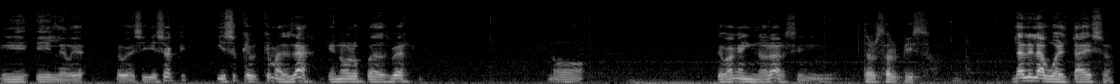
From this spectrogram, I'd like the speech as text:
y, y le, voy a, le voy a decir, ¿y eso, qué, y eso qué, qué más da? Que no lo puedes ver. No. Te van a ignorar. Si... Tercer piso. Dale la vuelta a eso.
